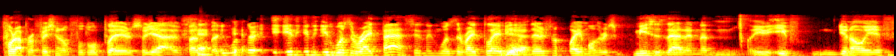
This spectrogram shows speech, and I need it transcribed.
for a professional football player. So yeah, but, but it, was the, it, it, it, was the right pass and it was the right play because yeah. there's no way Modric misses that. And if you know if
